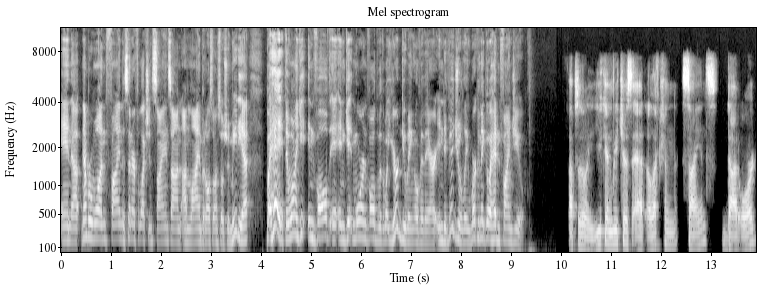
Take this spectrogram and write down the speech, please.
and uh, number one find the Center for Election Science on online, but also on social media. But hey, if they want to get involved and get more involved with what you're doing over there individually, where can they go ahead and find you? Absolutely. You can reach us at electionscience.org.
